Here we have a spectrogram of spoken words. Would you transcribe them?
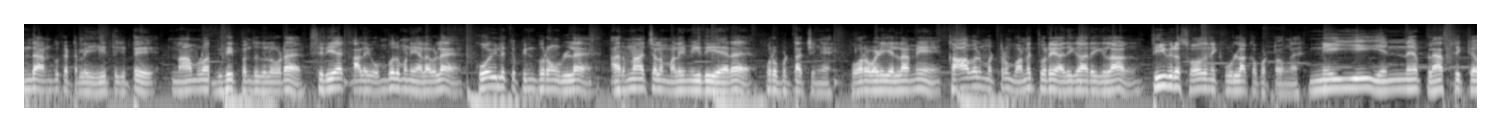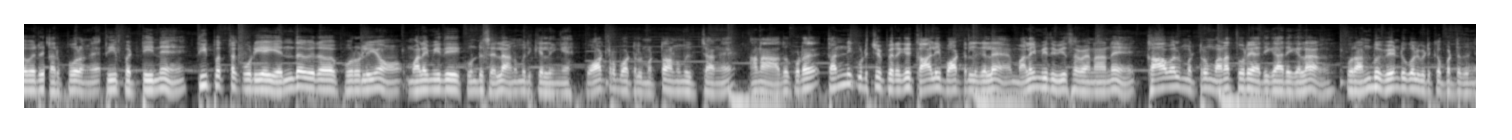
இந்த அன்பு கட்டளை ஏத்துக்கிட்டு நாமளும் விதைப்பந்துகளோட சரியா காலை ஒன்பது மணி அளவுல கோயிலுக்கு பின்புறம் உள்ள அருணாச்சலம் மலை மீது ஏற புறப்பட்டாச்சுங்க. போற வழி எல்லாமே காவல் மற்றும் வனத்துறை அதிகாரிகளால் தீவிர சோதனைக்கு உள்ளாக்கப்பட்டவங்க. நெய் எண்ணெய் பிளாஸ்டிக் கவர் கற்பூரங்க தீப்பட்டின்னு தீப்பத்தக்கூடிய எந்த வித பொருளையும் மலை மீது கொண்டு செல்ல அனுமதிக்கலைங்க. வாட்டர் பாட்டில் மட்டும் அனுமதிச்சாங்க. ஆனா அது கூட தண்ணி குடிச்ச பிறகு காலி பாட்டில்களை மலை மீது வீச வேணான்னு காவல் மற்றும் வனத்துறை அதிகாரிகளால் ஒரு அன்பு வேண்டுகோள் விடுக்கப்பட்டதுங்க.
